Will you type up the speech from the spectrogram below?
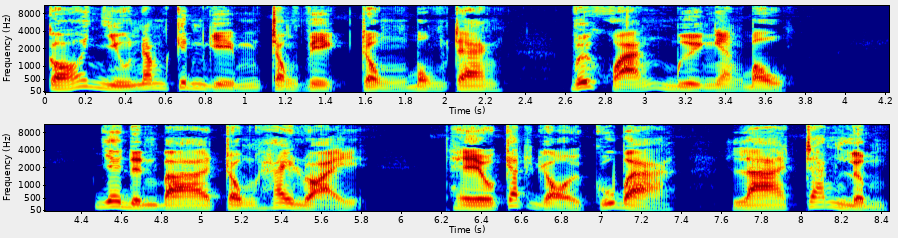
có nhiều năm kinh nghiệm trong việc trồng bông trang với khoảng 10.000 bầu. Gia đình bà trồng hai loại, theo cách gọi của bà là trang lùm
